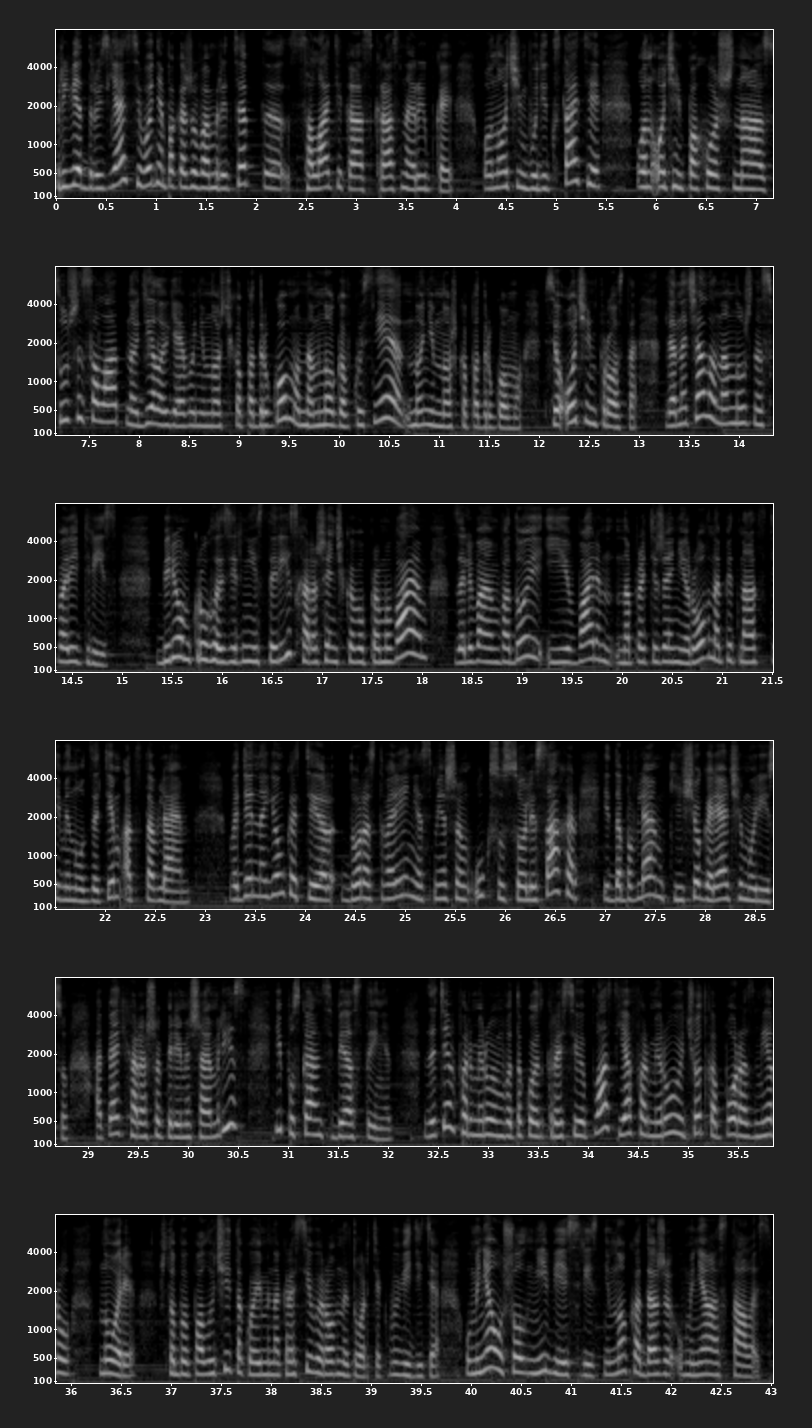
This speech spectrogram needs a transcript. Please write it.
Привет, друзья! Сегодня покажу вам рецепт э, салатика с красной рыбкой. Он очень будет кстати, он очень похож на суши-салат, но делаю я его немножечко по-другому, намного вкуснее, но немножко по-другому. Все очень просто. Для начала нам нужно сварить рис. Берем круглозернистый рис, хорошенечко его промываем, заливаем водой и варим на протяжении ровно 15 минут, затем отставляем. В отдельной емкости до растворения смешиваем уксус, соль и сахар и добавляем к еще горячему рису. Опять хорошо перемешиваем перемешаем рис и пускай он себе остынет. Затем формируем вот такой вот красивый пласт. Я формирую четко по размеру нори, чтобы получить такой именно красивый ровный тортик. Вы видите, у меня ушел не весь рис, немного даже у меня осталось.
